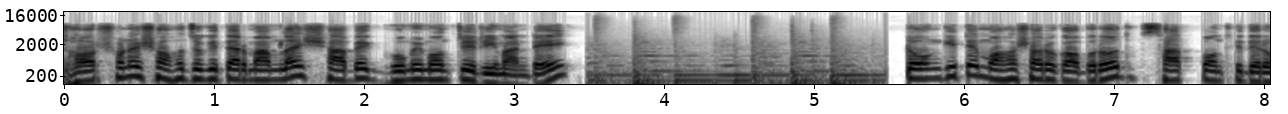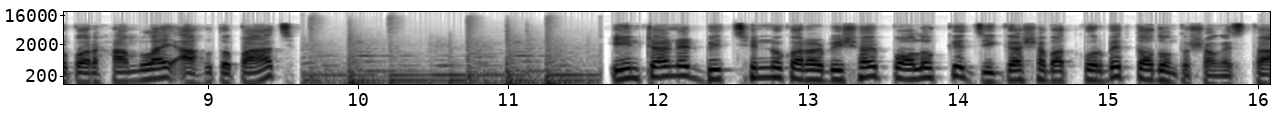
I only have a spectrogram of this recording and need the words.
ধর্ষণে সহযোগিতার মামলায় সাবেক ভূমিমন্ত্রী রিমান্ডে। টঙ্গীতে মহাসড়ক অবরোধ, সাতপন্থীদের উপর হামলায় আহত পাঁচ। ইন্টারনেট বিচ্ছিন্ন করার বিষয়ে পলককে জিজ্ঞাসাবাদ করবে তদন্ত সংস্থা।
